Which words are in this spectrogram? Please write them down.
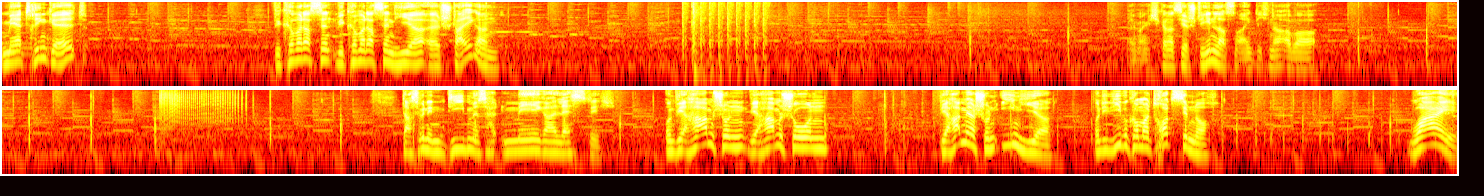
Mehr Trinkgeld. Wie können wir das denn, wie können wir das denn hier äh, steigern? Ich kann das hier stehen lassen eigentlich, ne? Aber... Das mit den Dieben ist halt mega lästig. Und wir haben schon, wir haben schon, wir haben ja schon ihn hier. Und die Liebe kommt halt trotzdem noch. Why?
